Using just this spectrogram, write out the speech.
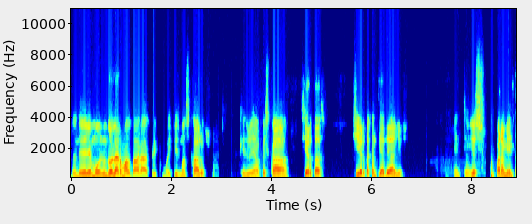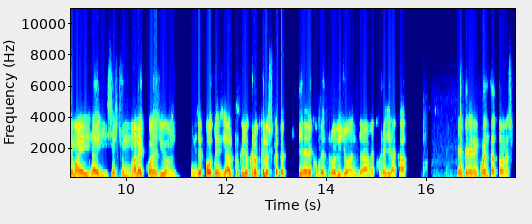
donde veremos un dólar más barato y commodities más caros, que eso ya cada ciertas, cierta cantidad de años. Entonces, para mí el tema de ISA ahí se suma la ecuación en ese potencial, porque yo creo que los que tienen Ecopetrol, y Joan ya me corregirá acá, deben tener en cuenta todas las,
